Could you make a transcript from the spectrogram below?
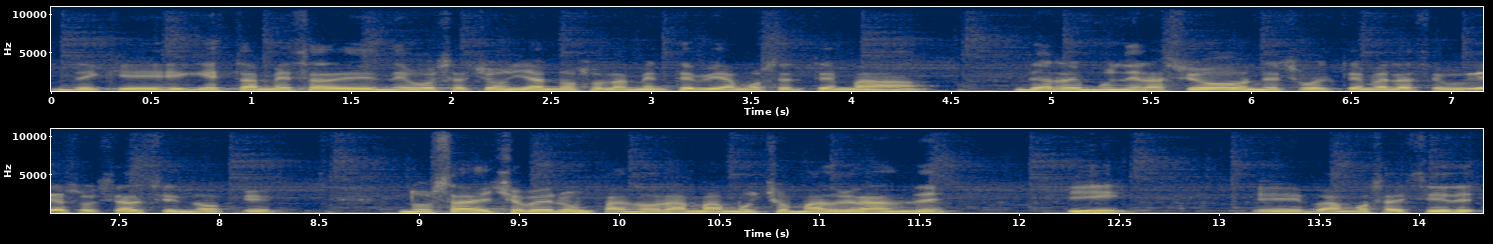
de que en esta mesa de negociación ya no solamente veamos el tema de remuneraciones o el tema de la seguridad social, sino que nos ha hecho ver un panorama mucho más grande y eh, vamos a decir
